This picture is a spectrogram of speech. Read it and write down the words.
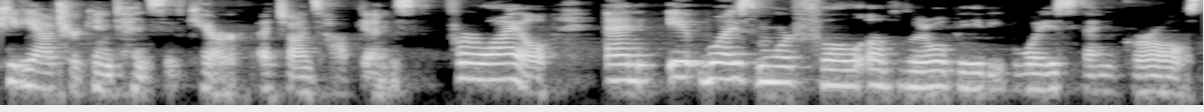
pediatric intensive care at Johns Hopkins for a while. And it was more full of little baby boys than girls.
